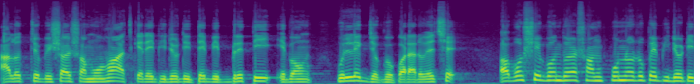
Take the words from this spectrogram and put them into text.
আলোচ্য বিষয়সমূহ আজকের এই ভিডিওটিতে বিবৃতি এবং উল্লেখযোগ্য করা রয়েছে। অবশ্যই বন্ধুরা, সম্পূর্ণরূপে ভিডিওটি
